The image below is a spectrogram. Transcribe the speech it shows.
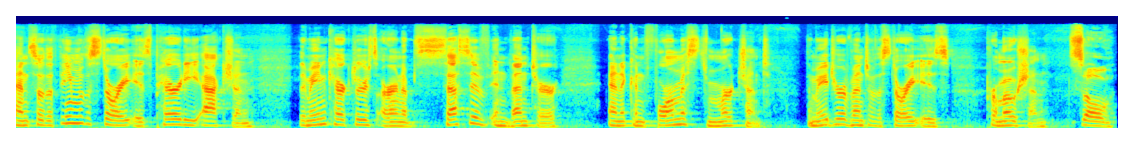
and so the theme of the story is parody action. The main characters are an obsessive inventor and a conformist merchant. The major event of the story is promotion. So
